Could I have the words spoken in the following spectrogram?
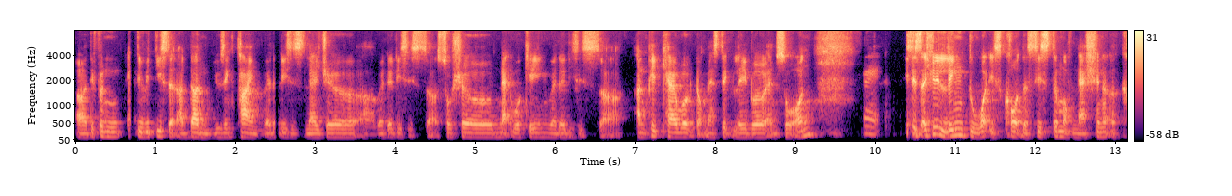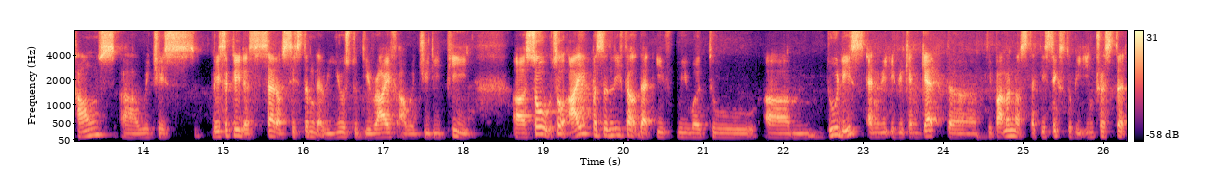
uh, different activities that are done using time, whether this is leisure, uh, whether this is uh, social networking, whether this is uh, unpaid care work, domestic labor, and so on. Right. This is actually linked to what is called the system of national accounts, uh, which is basically the set of system that we use to derive our GDP. Uh, so, so I personally felt that if we were to um, do this, and we, if we can get the Department of Statistics to be interested,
